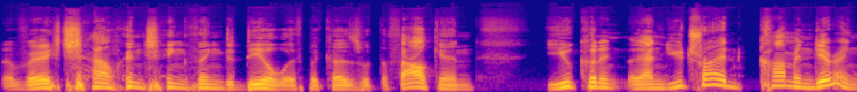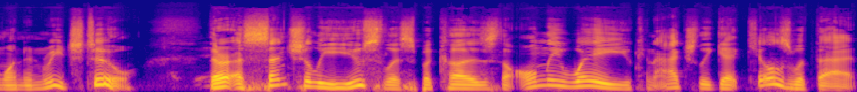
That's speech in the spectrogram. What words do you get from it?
a very challenging thing to deal with because with the Falcon, you couldn't, and you tried commandeering one in Reach too. They're essentially useless because the only way you can actually get kills with that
